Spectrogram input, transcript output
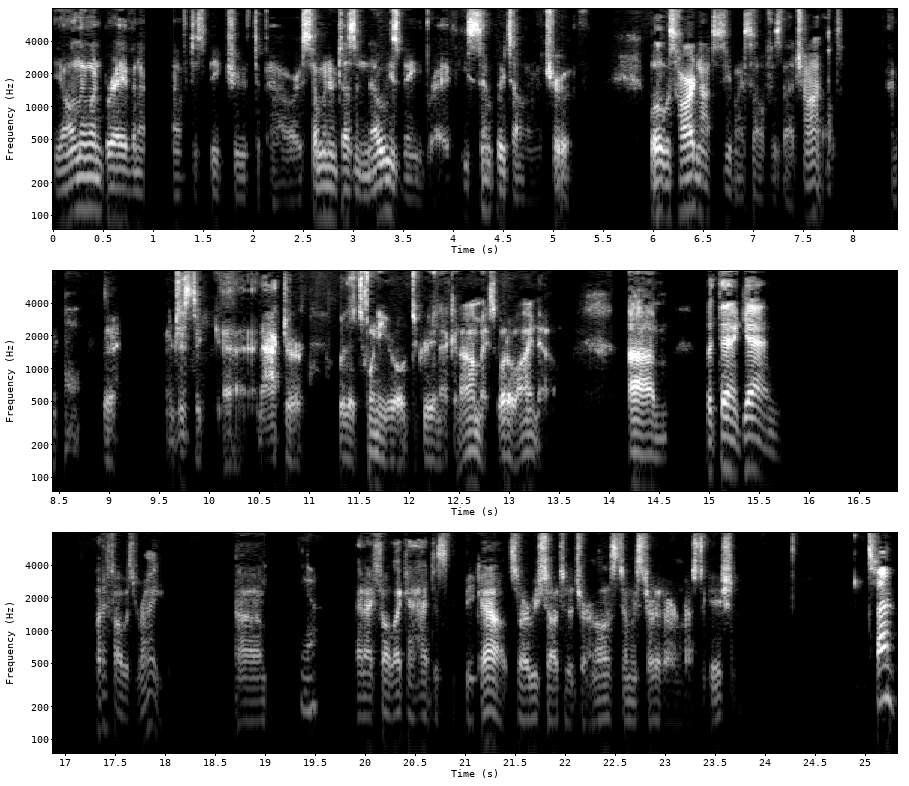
the only one brave enough to speak truth to power is someone who doesn't know he's being brave. He's simply telling the truth. Well, it was hard not to see myself as that child. I mean, I'm just a, uh, an actor with a 20 year old degree in economics. What do I know? Um, but then again, what if I was right? Um, yeah. And I felt like I had to speak out. So I reached out to a journalist and we started our investigation. It's fun.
